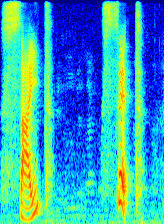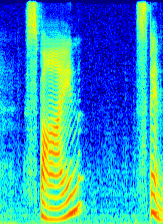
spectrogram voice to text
sight, sit, spine, spin.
